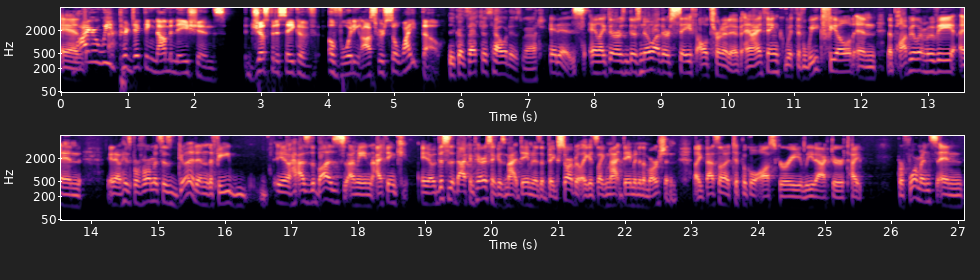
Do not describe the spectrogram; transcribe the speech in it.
And Why are we predicting nominations just for the sake of avoiding Oscars so white, though? Because that's just how it is, Matt. It is, and like there's there's no other safe alternative. And I think with the weak field and the popular movie, and you know his performance is good, and if he you know has the buzz, I mean, I think you know this is a bad comparison because Matt Damon is a big star, but like it's like Matt Damon in The Martian. Like that's not a typical Oscar-y lead actor type performance, and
